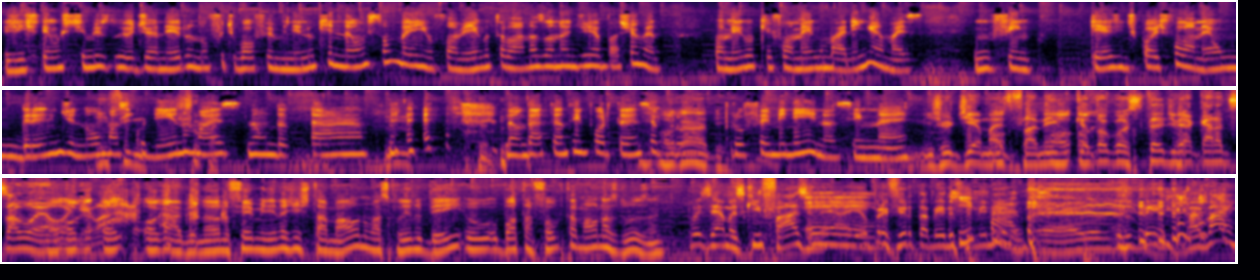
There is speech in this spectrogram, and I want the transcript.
A gente tem uns times do Rio de Janeiro no futebol feminino que não estão bem. O Flamengo tá lá na zona de rebaixamento. Flamengo que é Flamengo Marinha, mas enfim, que a gente pode falar, né? Um grande no Enfim, masculino, chupa. mas não dá hum. não dá tanta importância pro, pro, feminino, assim, né? Judia mais do Flamengo, que eu tô gostando de ver a cara do Samuel. Ô, Gabi, no, no, feminino a gente tá mal, no masculino bem, o, o, Botafogo tá mal nas duas, né? Pois é, mas que fase, né? é, né? Eu prefiro também do feminino. É, tudo bem, mas vai,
